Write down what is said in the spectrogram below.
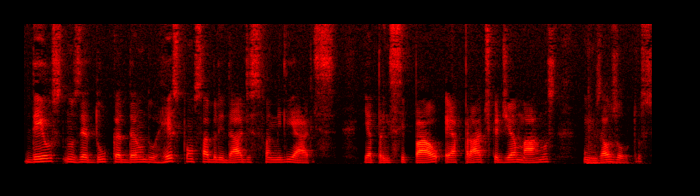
Deus nos educa dando responsabilidades familiares e a principal é a prática de amarmos uns aos outros.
